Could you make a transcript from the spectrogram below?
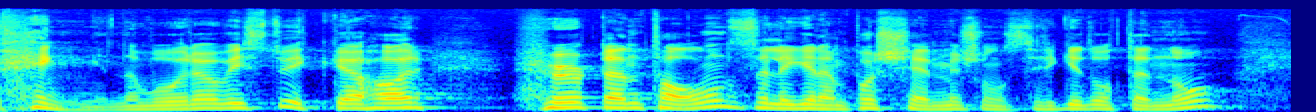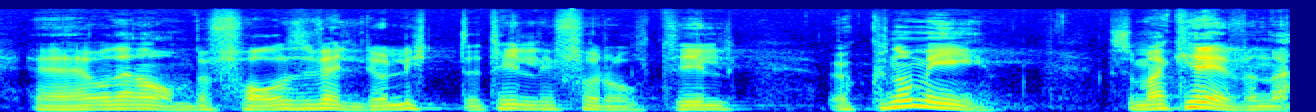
pengene våre. Og Hvis du ikke har hørt den talen, så ligger den på skjenmisjonskirke.no. Eh, og den anbefales veldig å lytte til i forhold til økonomi, som er krevende.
